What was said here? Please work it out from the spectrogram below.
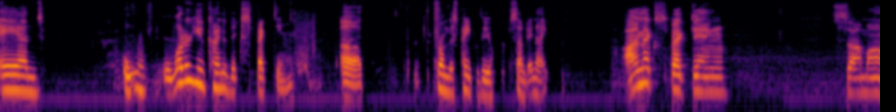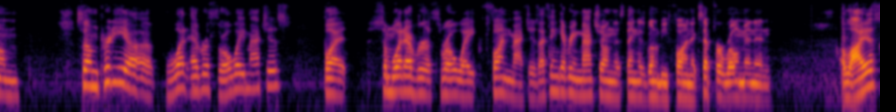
and what are you kind of expecting uh, from this pay per view Sunday night? I'm expecting some um some pretty uh whatever throwaway matches, but some whatever throwaway fun matches. I think every match on this thing is going to be fun except for Roman and Elias.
